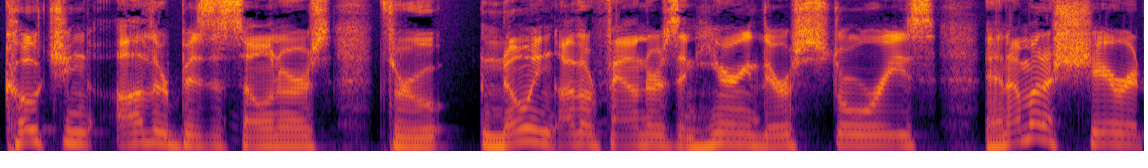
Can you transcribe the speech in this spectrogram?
coaching other business owners, through knowing other founders and hearing their stories. And I'm going to share it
